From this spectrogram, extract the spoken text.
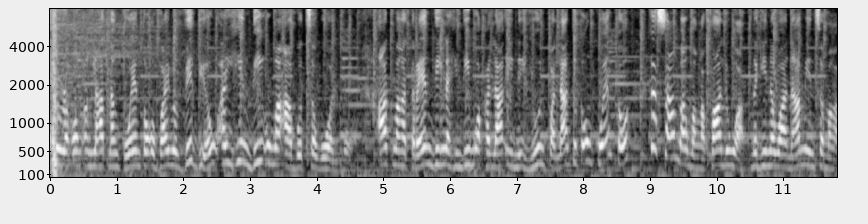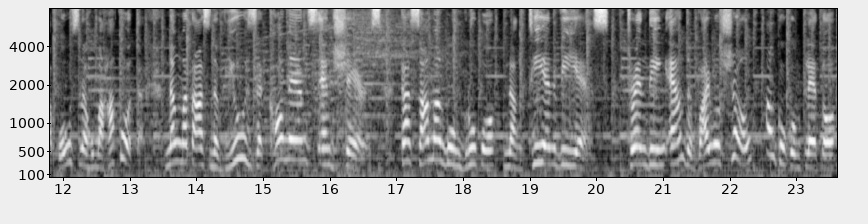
Sure akong ang lahat ng kwento o viral video ay hindi umaabot sa wall mo. At mga trending na hindi mo akalain na yun pala totoong kwento kasama ang mga follow-up na ginawa namin sa mga posts na humahakot ng mataas na views, comments, and shares. Kasama ang buong grupo ng TNVS. Trending and the viral show ang kukumpleto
